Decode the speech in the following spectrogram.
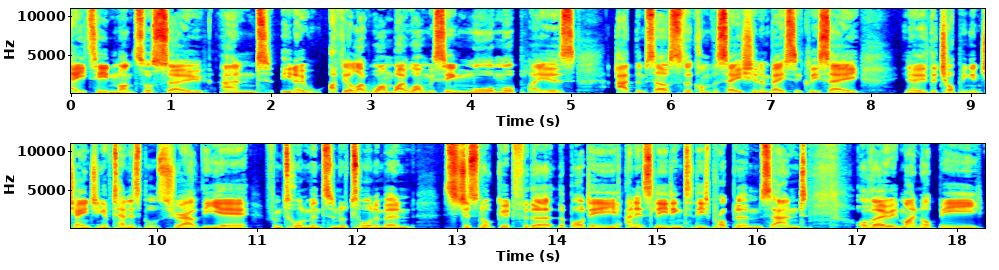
18 months or so and you know i feel like one by one we're seeing more and more players add themselves to the conversation and basically say you know the chopping and changing of tennis balls throughout the year from tournament to no tournament it's just not good for the the body and it's leading to these problems. And although it might not be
